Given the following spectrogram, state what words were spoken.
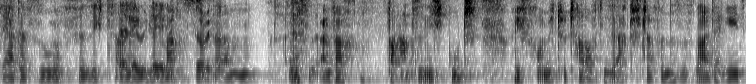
Er hat das so für sich zu Äh, eigen David, gemacht. sorry. Ähm, es ist einfach wahnsinnig gut. Ich freue mich total auf diese achte Staffel, dass es weitergeht.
